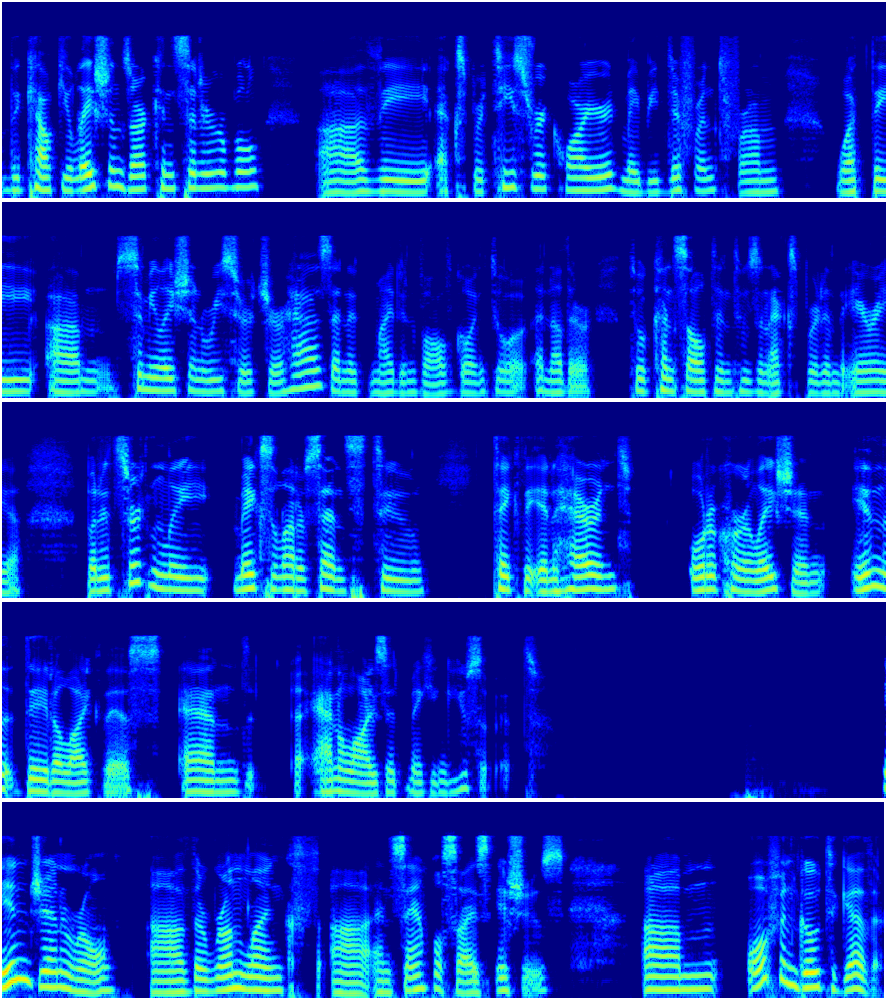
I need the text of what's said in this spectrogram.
the calculations are considerable. Uh, the expertise required may be different from what the um, simulation researcher has, and it might involve going to a, another, to a consultant who's an expert in the area. But it certainly makes a lot of sense to take the inherent autocorrelation in data like this and uh, analyze it, making use of it. In general, uh, the run length uh, and sample size issues um, often go together.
